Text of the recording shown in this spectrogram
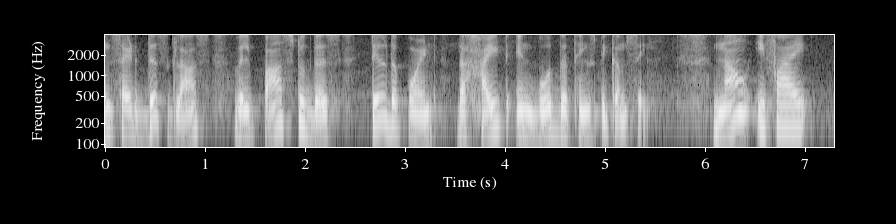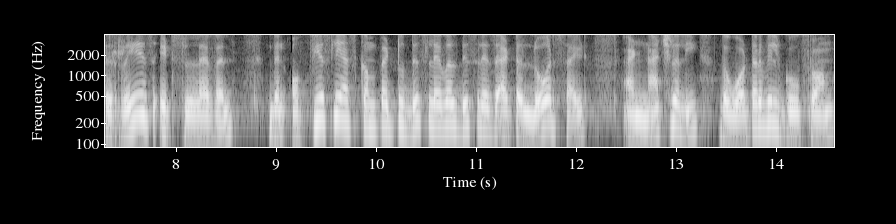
inside this glass will pass to this till the point the height in both the things become same now if I raise its level then obviously as compared to this level this is at a lower side and naturally the water will go from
